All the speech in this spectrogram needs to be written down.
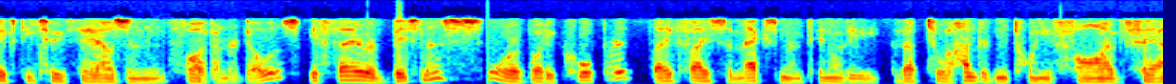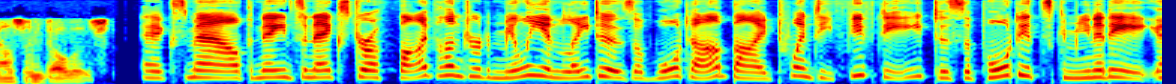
$62,500. If they're a business or a body corporate, they face a maximum penalty of up to $125,000. Exmouth needs an extra 500 million litres of water by 2050 to support its community.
